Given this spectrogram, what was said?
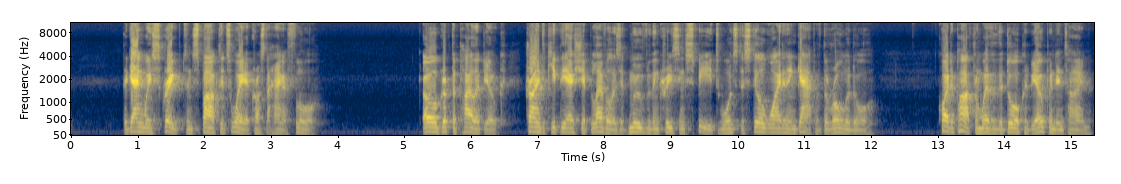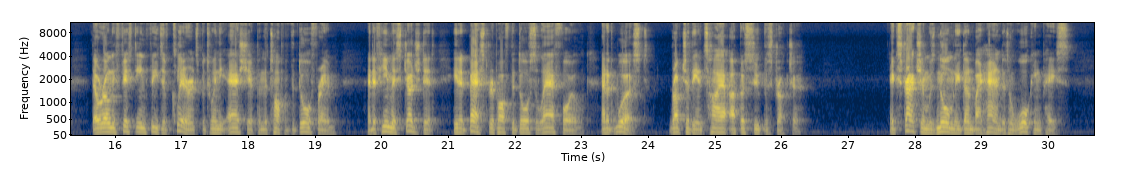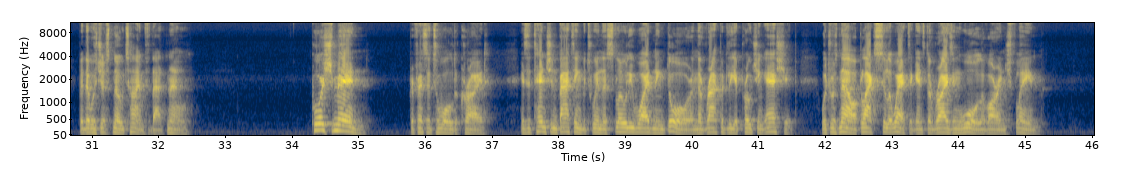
The gangway scraped and sparked its way across the hangar floor. Oh, Earl gripped the pilot yoke, trying to keep the airship level as it moved with increasing speed towards the still widening gap of the roller door. Quite apart from whether the door could be opened in time, there were only 15 feet of clearance between the airship and the top of the doorframe, and if he misjudged it, he'd at best rip off the dorsal airfoil, and at worst, rupture the entire upper superstructure. Extraction was normally done by hand at a walking pace, but there was just no time for that now. Push, men! Professor Tewolder cried, his attention batting between the slowly widening door and the rapidly approaching airship, which was now a black silhouette against a rising wall of orange flame.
